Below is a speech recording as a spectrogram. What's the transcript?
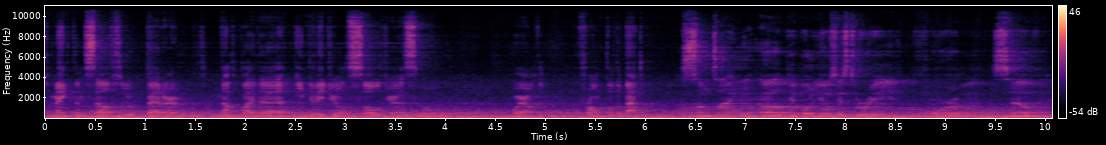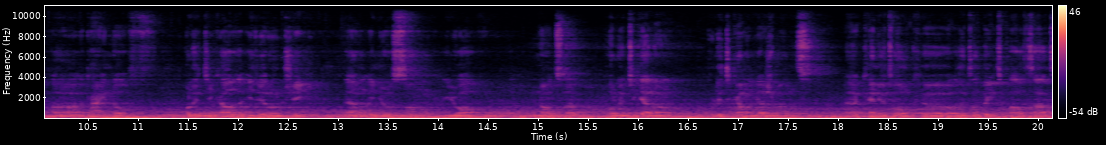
to make themselves look better, not by the individual soldiers who were on the front of the battle. Sometimes uh, people use history for serve a kind of political ideology, and in your song you are not a political political engagement. Uh, can you talk uh, a little bit about that?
